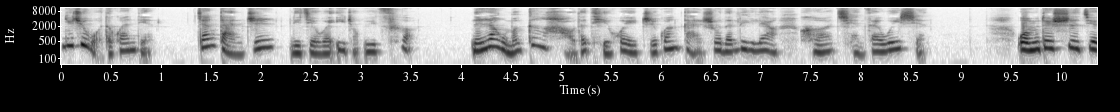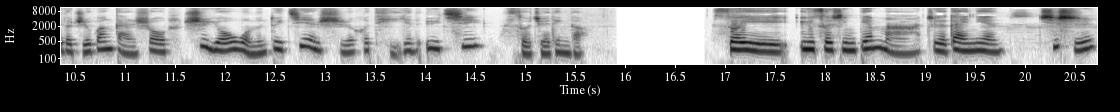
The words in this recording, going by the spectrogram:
依据我的观点，将感知理解为一种预测，能让我们更好地体会直观感受的力量和潜在危险。我们对世界的直观感受是由我们对见识和体验的预期所决定的。所以，预测性编码这个概念其实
